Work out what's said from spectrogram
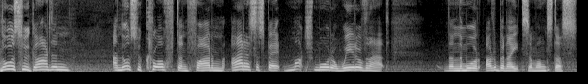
Those who garden and those who croft and farm are, I suspect, much more aware of that than the more urbanites amongst us.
